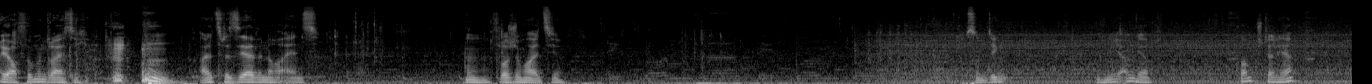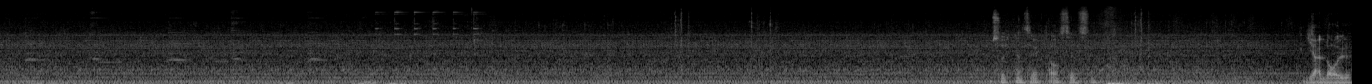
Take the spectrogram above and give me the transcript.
Ja, 35. Als Reserve noch eins. Hm, Frosch im Hals hier. So ein Ding. Noch nicht angehabt. Komm, stell her. Soll ich ganz direkt aufsetzen? Ja, lol.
